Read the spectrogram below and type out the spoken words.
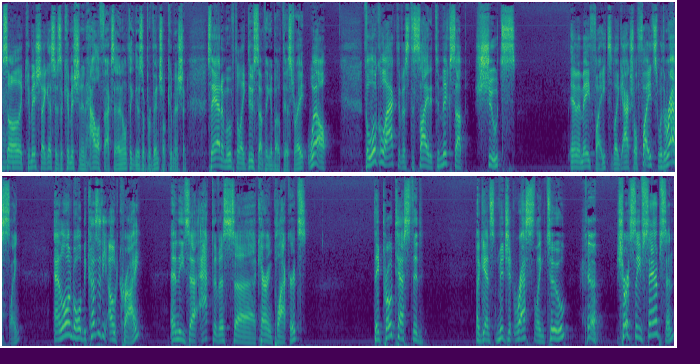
So the commission, I guess, there's a commission in Halifax. I don't think there's a provincial commission. So they had to move to like do something about this. Right? Well, the local activists decided to mix up shoots, MMA fights, like actual fights, with wrestling. And lo and behold, because of the outcry and these uh, activists uh, carrying placards, they protested against midget wrestling too. Short sleeve Sampson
